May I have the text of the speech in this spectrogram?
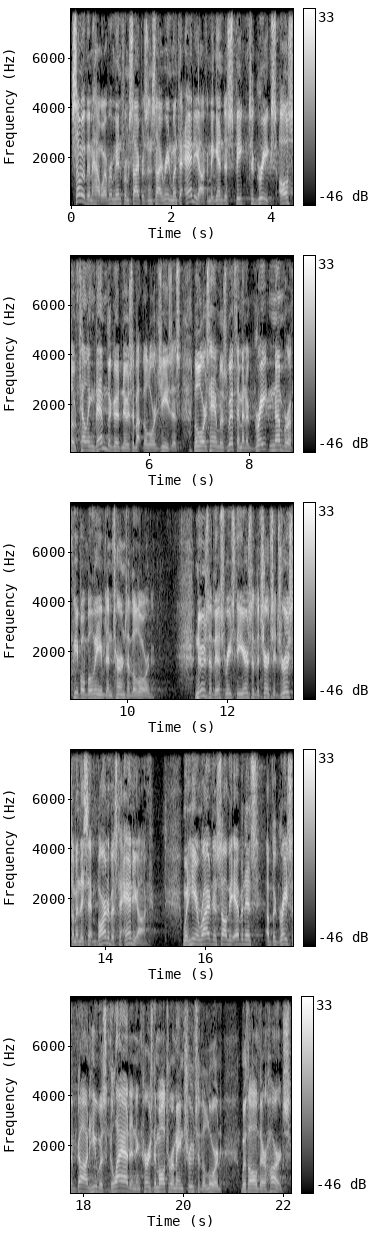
Some of them, however, men from Cyprus and Cyrene, went to Antioch and began to speak to Greeks, also telling them the good news about the Lord Jesus. The Lord's hand was with them, and a great number of people believed and turned to the Lord. News of this reached the ears of the church at Jerusalem, and they sent Barnabas to Antioch. When he arrived and saw the evidence of the grace of God, he was glad and encouraged them all to remain true to the Lord with all their hearts.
